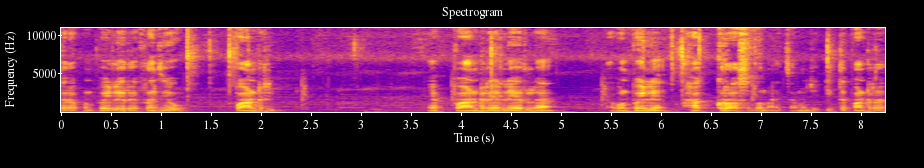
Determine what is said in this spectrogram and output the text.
तर आपण पहिले रेफरन्स घेऊ पांढरी. या पांढऱ्या लेअरला आपण पहिले हा क्रॉस बनवायचा. म्हणजे इथं पांढरं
